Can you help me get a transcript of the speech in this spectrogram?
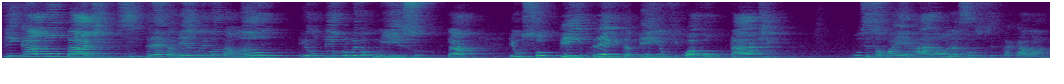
fica à vontade, se entrega mesmo, levanta a mão. Eu não tenho problema com isso, tá? Eu sou bem entregue também, eu fico à vontade. Você só vai errar na oração se você ficar calado,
